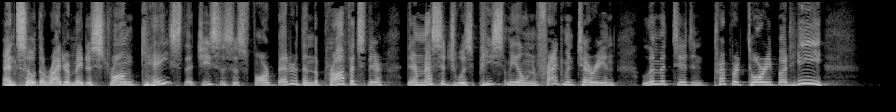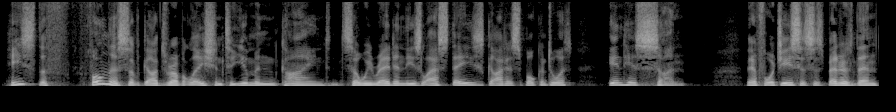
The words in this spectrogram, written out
And so the writer made a strong case that Jesus is far better than the prophets. Their, their message was piecemeal and fragmentary and limited and preparatory, but he, he's the fullness of God's revelation to humankind. And so we read in these last days, God has spoken to us in his Son. Therefore, Jesus is better than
